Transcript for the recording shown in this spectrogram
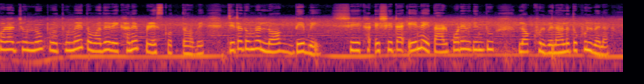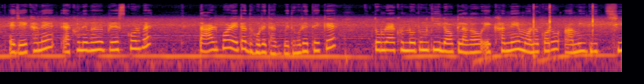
করার জন্য প্রথমে তোমাদের এখানে প্রেস করতে হবে। যেটা তোমরা লক দেবে সেটা এনে তারপরে কিন্তু লক খুলবে না হলে তো খুলবে না। এই যে এখানে, এখন এভাবে প্রেস করবে, তারপর এটা ধরে থাকবে। ধরে থেকে তোমরা এখন নতুন কি লক লাগাও? এখানে মনে করো আমি দিচ্ছি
